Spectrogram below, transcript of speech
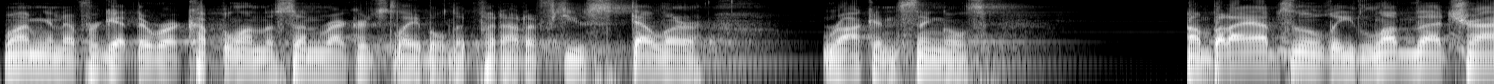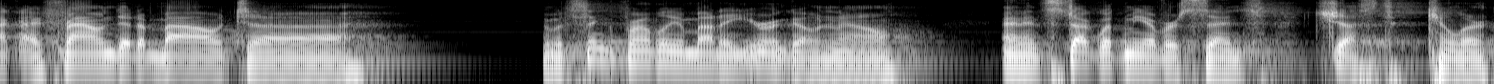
well, I'm going to forget, there were a couple on the Sun Records label that put out a few stellar rockin' singles. Um, but I absolutely love that track. I found it about, uh, I would think probably about a year ago now. And it's stuck with me ever since. Just killer.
